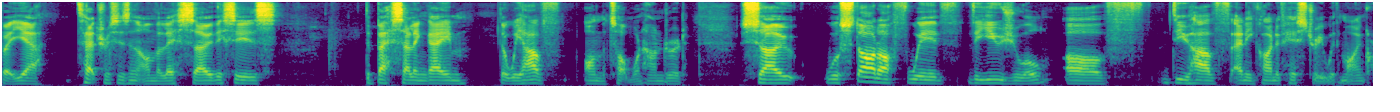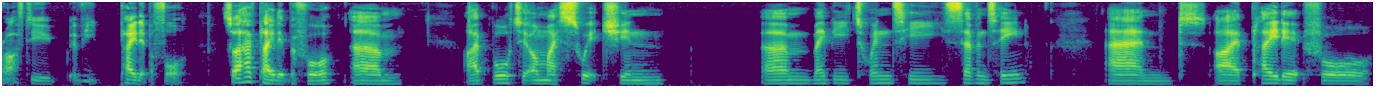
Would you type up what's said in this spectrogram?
But yeah, Tetris isn't on the list, so this is the best selling game that we have on the top 100. So we'll start off with the usual of do you have any kind of history with Minecraft? Do you have you played it before? So I have played it before. Um, I bought it on my Switch in um, maybe 2017, and I played it for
